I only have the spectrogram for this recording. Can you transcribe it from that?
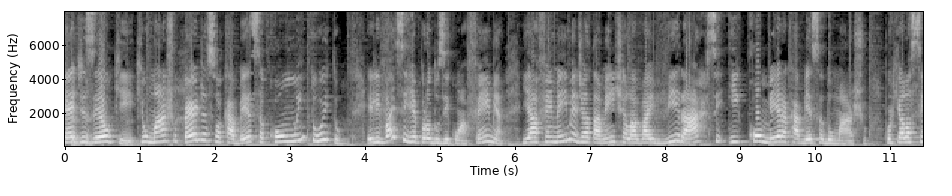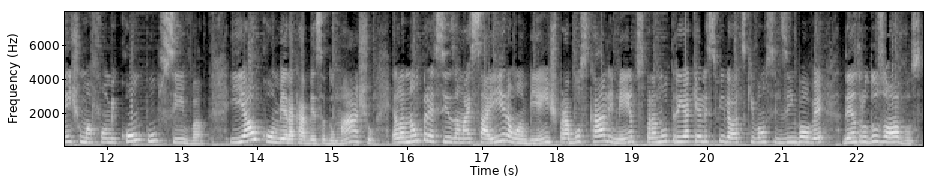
quer dizer o quê? Que o macho perde a sua cabeça com um intuito. Ele vai se reproduzir com a fêmea e a fêmea imediatamente ela vai virar-se e comer a cabeça do macho, porque ela sente uma fome compulsiva. E ao comer a cabeça do macho, ela não precisa mais sair ao ambiente para buscar alimentos para nutrir aqueles filhotes que vão se desenvolver dentro dos ovos.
